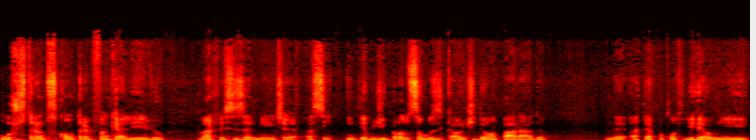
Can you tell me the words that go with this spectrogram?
Os trampos com o Trap Funk Alívio, mais precisamente, é, assim, em termos de produção musical, a gente deu uma parada né? Até por conta de reunir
